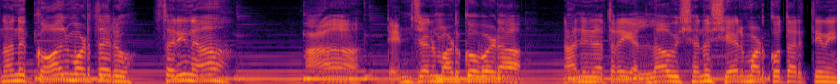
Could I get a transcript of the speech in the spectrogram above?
ನನಗೆ ಕಾಲ್ ಮಾಡ್ತಾ ಇರು ಸರಿನಾ? ಹಾ ಟೆನ್ಷನ್ ಮಾಡ್ಕೋಬೇಡ. ನಾನು ನಿನ್ನ ಹತ್ರ ಎಲ್ಲಾ ವಿಷಯನೂ ಶೇರ್ ಮಾಡ್ಕೋತಾ ಇರ್ತೀನಿ.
